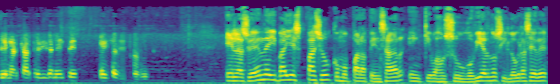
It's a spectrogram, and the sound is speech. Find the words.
demarcar precisamente estas ciclorrutas. En la ciudad de Neiva hay espacio como para pensar en que bajo su gobierno, si logra ser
